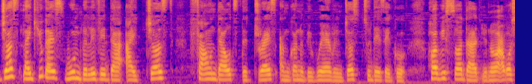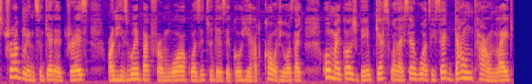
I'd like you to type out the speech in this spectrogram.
just like you guys won't believe it that i just found out the dress I'm going to be wearing just two days ago. Hobby saw that, you know, I was struggling to get a dress on his way back from work. Was it two days ago? He had called. He was like, oh my gosh, babe, guess what? I said, what? He said downtown, like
